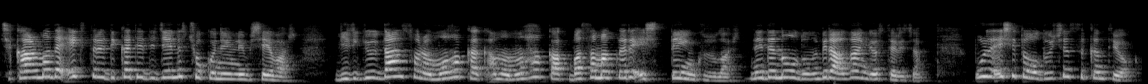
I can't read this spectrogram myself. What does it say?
Çıkarmada ekstra dikkat edeceğiniz çok önemli bir şey var. Virgülden sonra muhakkak ama muhakkak basamakları eşitleyin kuzular. Neden olduğunu birazdan göstereceğim. Burada eşit olduğu için sıkıntı yok.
